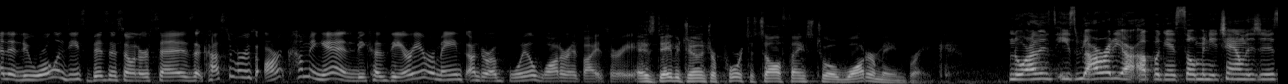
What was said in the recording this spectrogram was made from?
And a New Orleans East business owner says customers aren't coming in because the area remains under a boil water advisory. As David Jones reports, it's all thanks to a water main break. New Orleans East, we already are up against so many challenges.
